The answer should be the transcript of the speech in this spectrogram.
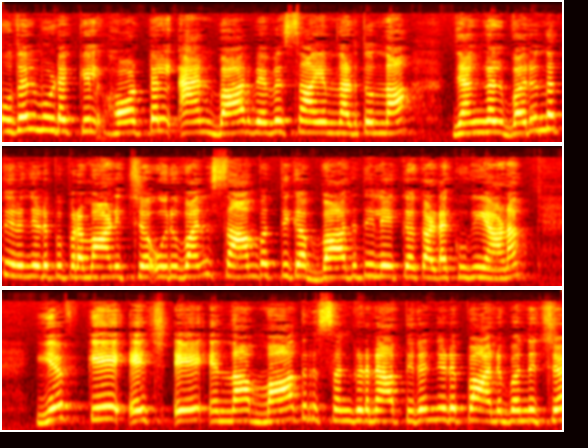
മുതൽ മുടക്കിൽ ഹോട്ടൽ ആൻഡ് ബാർ വ്യവസായം നടത്തുന്ന ഞങ്ങൾ വരുന്ന തിരഞ്ഞെടുപ്പ് പ്രമാണിച്ച് ഒരു വൻ സാമ്പത്തിക ബാധ്യതയിലേക്ക് കടക്കുകയാണ്. എഫ് കെ എച്ച് എ എന്ന മാതൃസംഘടന തിരഞ്ഞെടുപ്പ് അനുബന്ധിച്ച്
